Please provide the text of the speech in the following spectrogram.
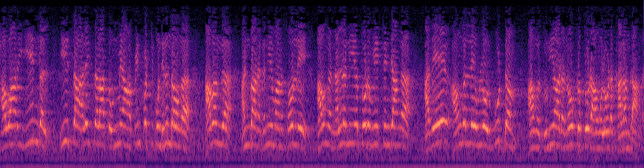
ஹவாரியன்கள் ஈசா அலைத்தலாத்த உண்மையாக பின்பற்றி கொண்டிருந்தவங்க. அவங்க அன்பான கண்ணியமான சொல்லே அவங்க நல்ல நீயத்தோட முயற்சி செஞ்சாங்க. அதே அவங்களே உள்ள ஒரு கூட்டம் அவங்க துணியாட நோக்கத்தோட அவங்களோட கலந்தாங்க.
